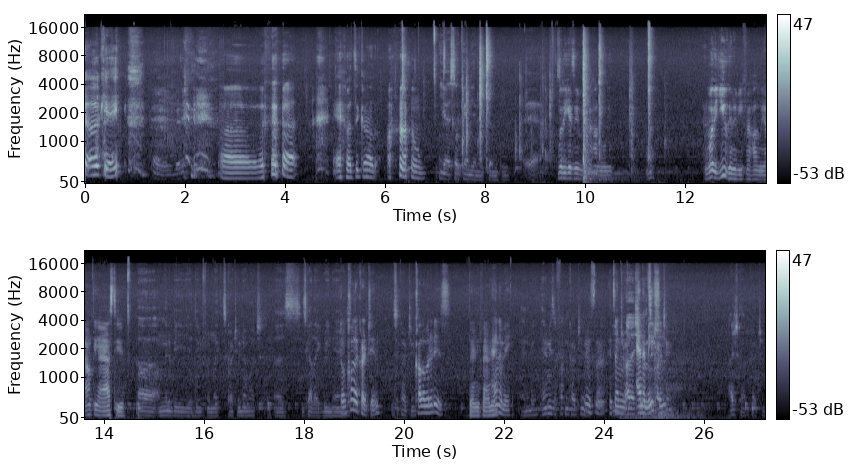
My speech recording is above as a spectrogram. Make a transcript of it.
Okay. Uh, yeah, what's it called? Um, Yeah, I sold candy in like seventh grade. yeah. What are you guys gonna be for Halloween? What? What are you gonna be for Halloween? I don't think I asked you. Uh, I'm gonna be a dude from like this cartoon I watch. Uh, he's got like green hair. Don't call it a cartoon. It's a cartoon. Call it what it is. Danny Fanny. Anime. Anime. Anime's a fucking cartoon. No, it's not. It's You an draw that shit, it's a animation. cartoon. I just call it a cartoon.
